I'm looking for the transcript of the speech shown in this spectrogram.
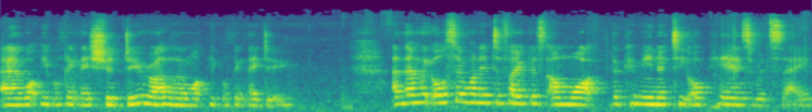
uh, what people think they should do rather than what people think they do. And then we also wanted to focus on what the community or peers would say.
